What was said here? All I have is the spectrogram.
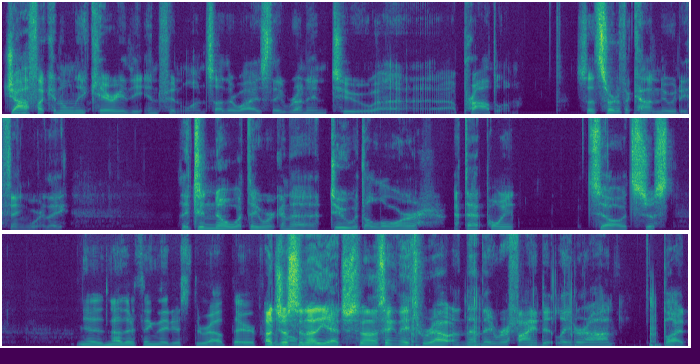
Jaffa can only carry the infant ones, otherwise they run into uh, a problem. So it's sort of a continuity thing where they they didn't know what they were gonna do with the lore at that point. So it's just Yeah, another thing they just threw out there. For uh, the just moment. another yeah, just another thing they threw out, and then they refined it later on. But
